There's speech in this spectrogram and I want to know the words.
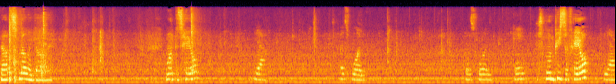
Not Smelly Guy. You want the tail? Yeah. That's one. That's one. Okay? Just one piece of hair? Yeah.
